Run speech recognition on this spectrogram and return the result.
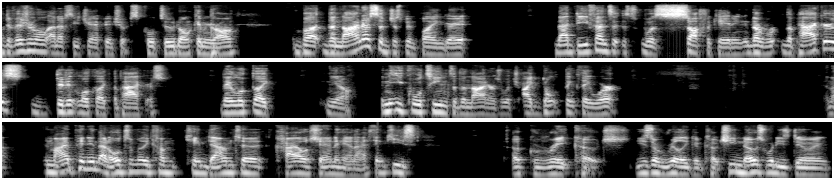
divisional NFC championship is cool too. Don't get me wrong, but the Niners have just been playing great that defense was suffocating. The the Packers didn't look like the Packers. They looked like, you know, an equal team to the Niners, which I don't think they were. In my opinion, that ultimately come came down to Kyle Shanahan. I think he's a great coach. He's a really good coach. He knows what he's doing.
